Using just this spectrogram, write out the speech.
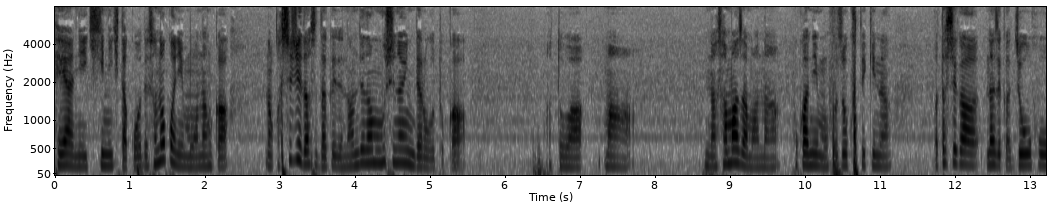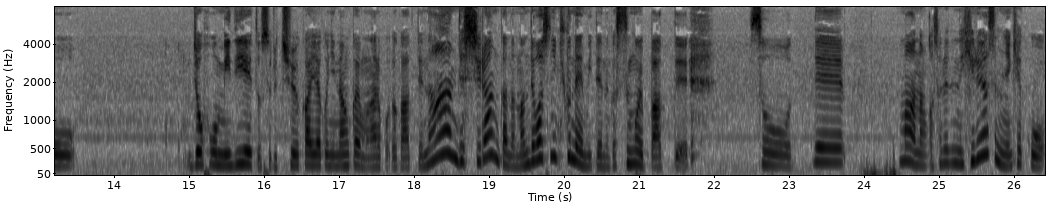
部屋に聞きに来た子でその子にもなんかなんか指示出すだけでなんで何もしないんだろうとかあとはまあな様々な他にも付属的な私がなぜか情報を情報を mediate する仲介役に何回もなることがあってなんで知らんかななんでわしに聞くねみたいなのがすごいいっぱいあって。そう。でまあなんかそれでね昼休みに結構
